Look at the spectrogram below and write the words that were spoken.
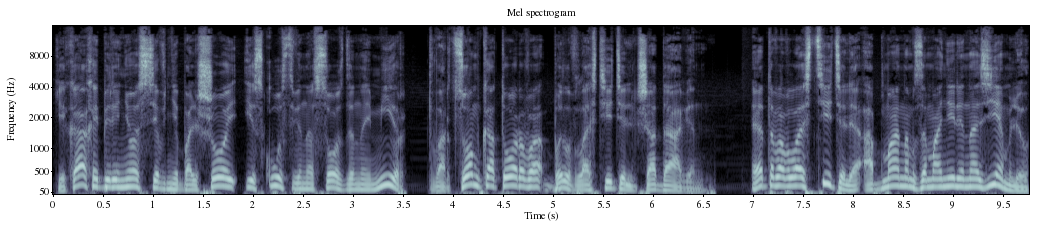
Кикаха перенесся в небольшой, искусственно созданный мир, творцом которого был властитель Джадавин. Этого властителя обманом заманили на Землю,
